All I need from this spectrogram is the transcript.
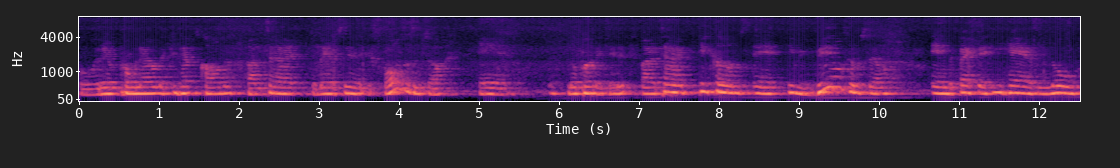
or whatever pronoun that you have to call them, by the time the man of sin exposes himself, and no pun intended, by the time he comes and he reveals himself, and the fact that he has no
